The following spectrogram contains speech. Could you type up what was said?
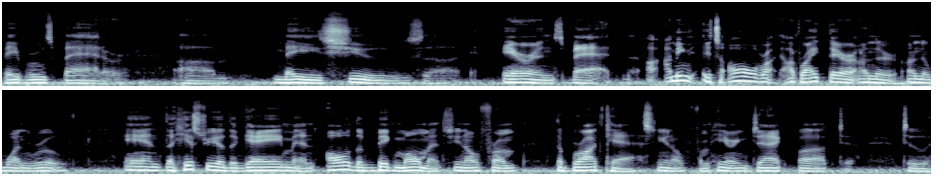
Babe Ruth's bat or um, Mays' shoes, uh, Aaron's bad. I mean, it's all right, uh, right there under under one roof, and the history of the game and all the big moments. You know, from the broadcast. You know, from hearing Jack Buck to to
